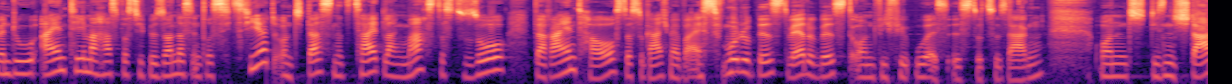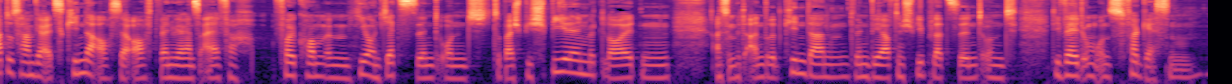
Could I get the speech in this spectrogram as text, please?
wenn du ein Thema hast, was dich besonders interessiert und das eine Zeit lang machst, dass du so da reintauchst, dass du gar nicht mehr weißt, wo du bist, wer du bist und wie viel Uhr es ist sozusagen. Und diesen Status haben wir als Kinder auch sehr oft, wenn wir ganz einfach vollkommen im Hier und Jetzt sind und zum Beispiel spielen mit Leuten, also mit anderen Kindern, wenn wir auf dem Spielplatz sind und die Welt um uns vergessen.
